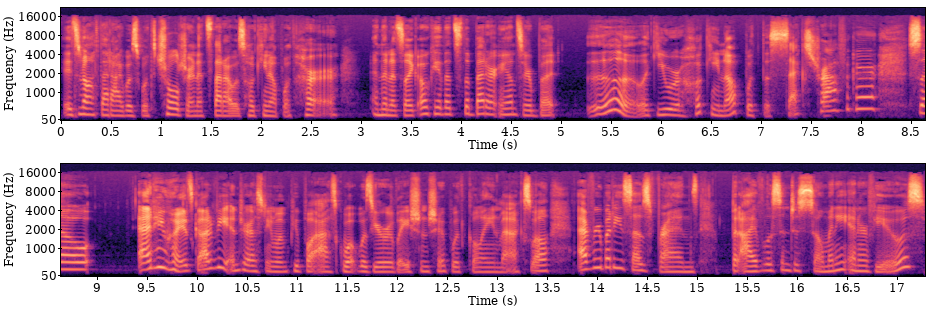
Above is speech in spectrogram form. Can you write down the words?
it's not that I was with children, it's that I was hooking up with her. And then it's like, okay, that's the better answer, but ugh, like you were hooking up with the sex trafficker. So anyway, it's got to be interesting when people ask, What was your relationship with Ghislaine Maxwell? Everybody says friends, but I've listened to so many interviews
